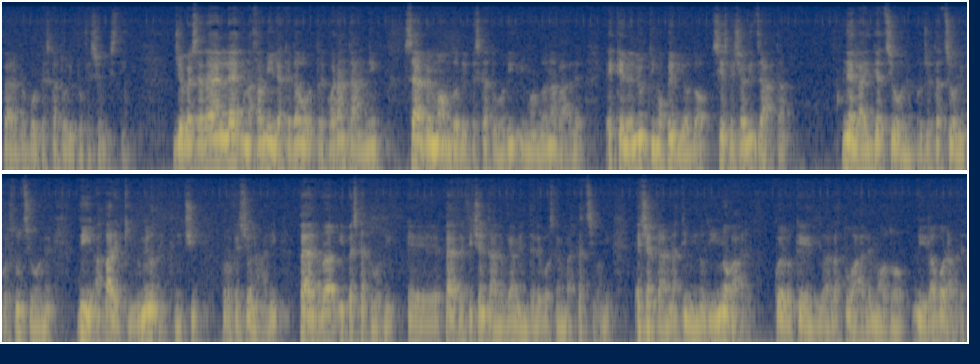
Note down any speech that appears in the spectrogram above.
per voi pescatori professionisti. GBSRL, una famiglia che da oltre 40 anni serve il mondo dei pescatori, il mondo navale e che nell'ultimo periodo si è specializzata nella ideazione, progettazione e costruzione di apparecchi luminotecnici professionali per i pescatori, eh, per efficientare ovviamente le vostre imbarcazioni e cercare un attimino di innovare quello che è l'attuale modo di lavorare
